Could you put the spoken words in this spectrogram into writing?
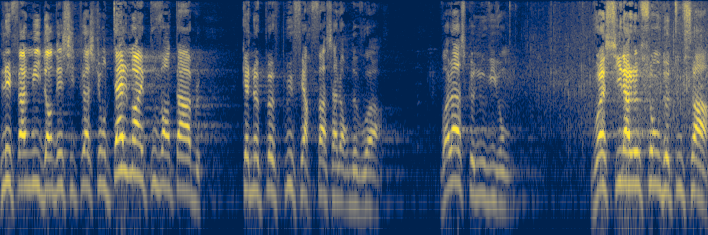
les familles, dans des situations tellement épouvantables qu'elles ne peuvent plus faire face à leurs devoirs? Voilà ce que nous vivons. Voici la leçon de tout ça.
